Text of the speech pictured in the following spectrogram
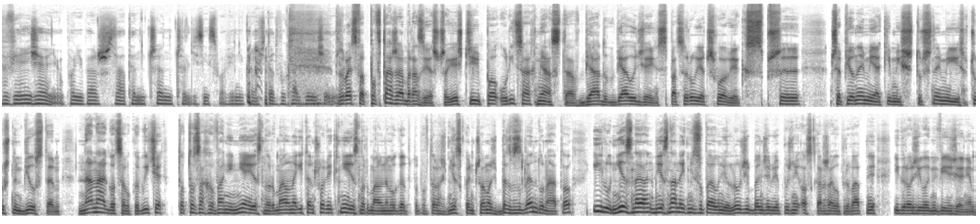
w więzieniu, ponieważ za ten czyn, czyli zniesławienie grozi do dwóch lat więzienia. Proszę Państwa, powtarzam raz jeszcze. Jeśli po ulicach miasta w, w biały dzień spaceruje człowiek z przyczepionymi jakimiś sztucznymi, sztucznym biustem na nago całkowicie, to to zachowanie nie jest normalne i ten człowiek nie jest normalny. Mogę to powtarzać w nieskończoność, bez względu na to, ilu niezna, nieznanych mi zupełnie ludzi będzie mnie później oskarżało prywatnie i groziło mi więzieniem.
